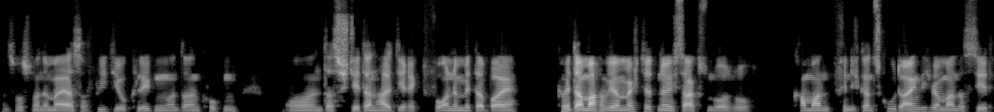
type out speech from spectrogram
Sonst muss man immer erst auf Video klicken und dann gucken und das steht dann halt direkt vorne mit dabei. Könnt ihr machen, wie ihr möchtet, ne? Ich sag's und also kann man, finde ich ganz gut eigentlich, wenn man das sieht.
